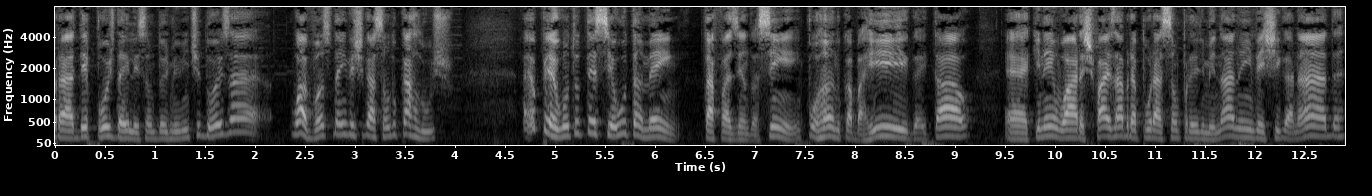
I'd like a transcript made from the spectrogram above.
para depois da eleição de 2022, a, o avanço da investigação do Carluxo. Aí eu pergunto, o TCU também está fazendo assim, empurrando com a barriga e tal, é, que nem o Aras faz, abre apuração preliminar, não investiga nada.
